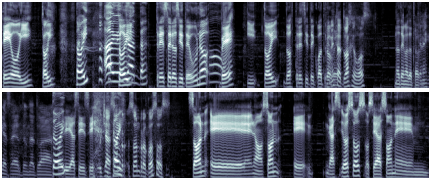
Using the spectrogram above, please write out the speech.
TOI, TOI ¿Toy? Ay, me Toy. encanta. 3071 Oh. B y TOI 2374 ¿Tenés B. tatuajes vos? No tengo tatuaje. Tenés que hacerte un tatuaje. Toy. Sí, así, sí. Escucha, Toy. ¿son, ¿son rocosos? Son, eh, no, son eh, gaseosos, o sea, son, eh,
